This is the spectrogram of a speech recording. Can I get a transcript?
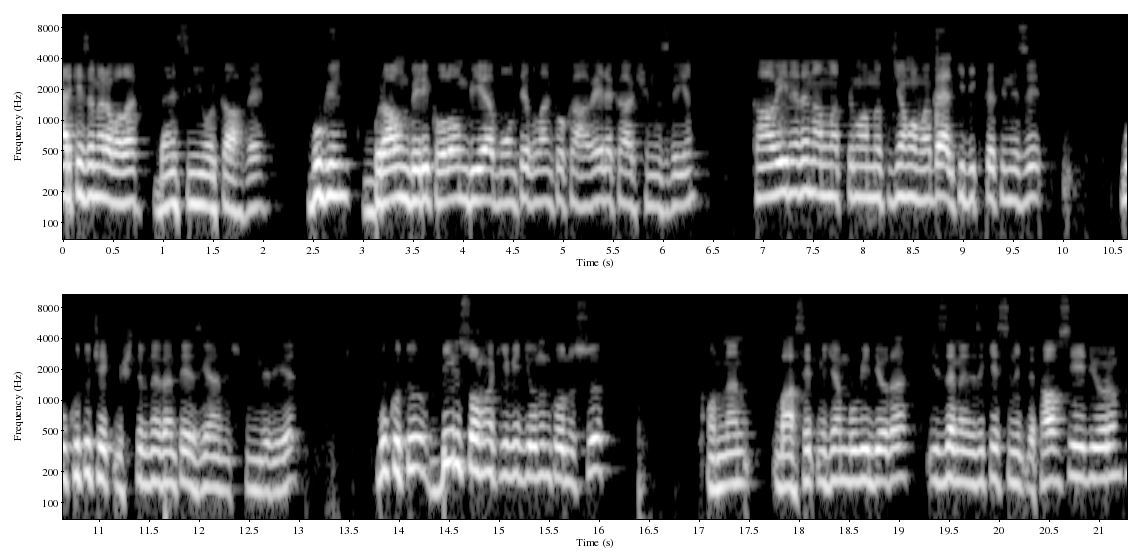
Herkese merhabalar. Ben Senior Kahve. Bugün Brownberry Colombia Monte Blanco kahve ile karşınızdayım. Kahveyi neden anlattığımı anlatacağım ama belki dikkatinizi bu kutu çekmiştir neden tezgahın üstünde diye. Bu kutu bir sonraki videonun konusu. Ondan bahsetmeyeceğim bu videoda. İzlemenizi kesinlikle tavsiye ediyorum.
